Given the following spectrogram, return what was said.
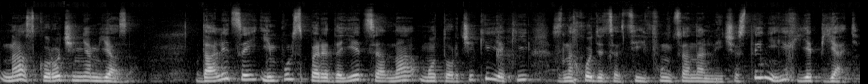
на скорочення м'яза. Далі цей імпульс передається на моторчики, які знаходяться в цій функціональній частині, їх є 5.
